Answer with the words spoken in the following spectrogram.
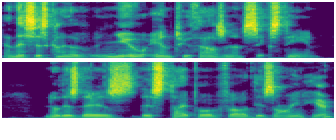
And this is kind of new in 2016. Notice there's this type of uh, design here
